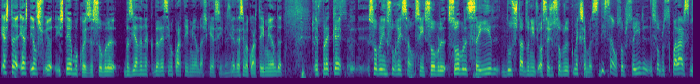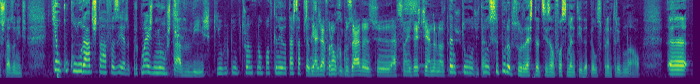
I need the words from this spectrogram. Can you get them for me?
Esta, esta, eles, isto é uma coisa sobre, baseada na, na 14 emenda, acho que é assim, não é? A 14 emenda é para quem, sobre a insurreição, sim, sobre, sobre sair dos Estados Unidos, ou seja, sobre, como é que se chama? Sedição, sobre sair, sobre separar-se dos Estados Unidos. Que é o que o Colorado está a fazer, porque mais nenhum Estado diz que o, que o Trump não pode candidatar-se à presidência. Aliás, já foram recusadas ações deste género noutros, Portanto, se por absurdo esta decisão fosse mantida pelo Supremo Tribunal, uh,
